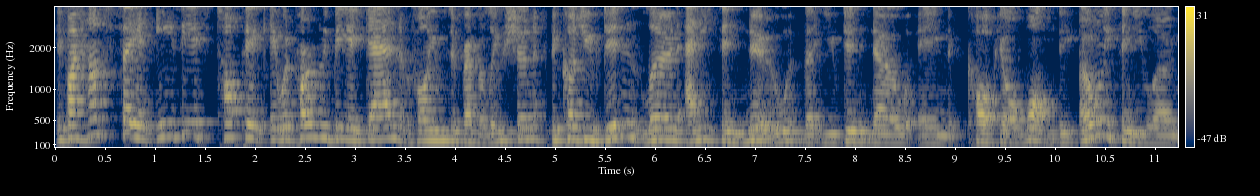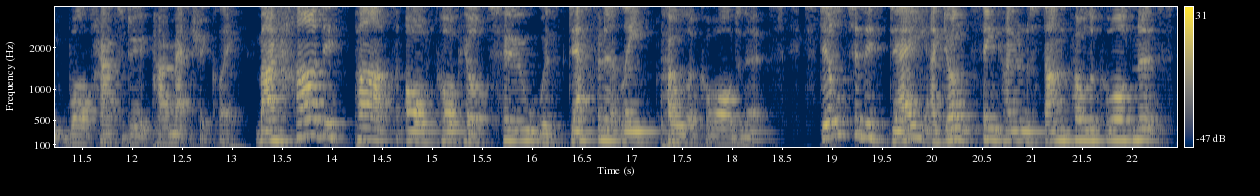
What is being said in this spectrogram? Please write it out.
If I had to say an easiest topic, it would probably be again volumes of revolution because you didn't learn anything new that you didn't know in Core Pure 1. The only thing you learned was how to do it parametrically. My hardest part of Core Pure 2 was definitely polar coordinates. Still to this day, I don't think I understand polar coordinates,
